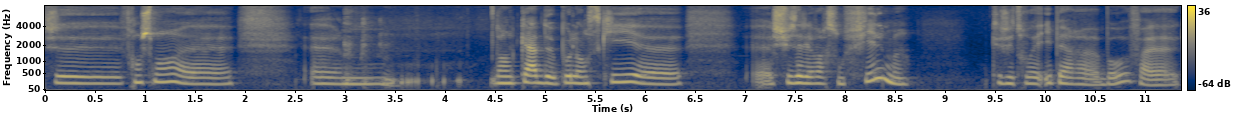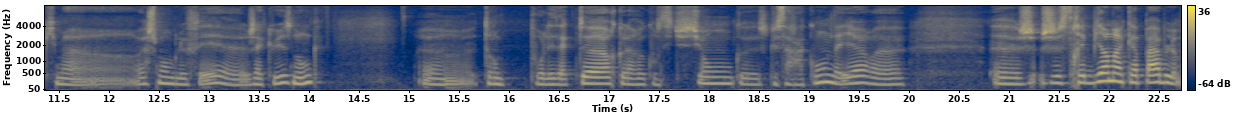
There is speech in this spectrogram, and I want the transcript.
Je, franchement, euh, euh, dans le cas de Polanski, euh, je suis allée voir son film que j'ai trouvé hyper beau, qui m'a vachement bluffé, J'accuse donc. tant pour les acteurs que la reconstitution, que ce que ça raconte d'ailleurs. Euh, je, serais bien incapable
